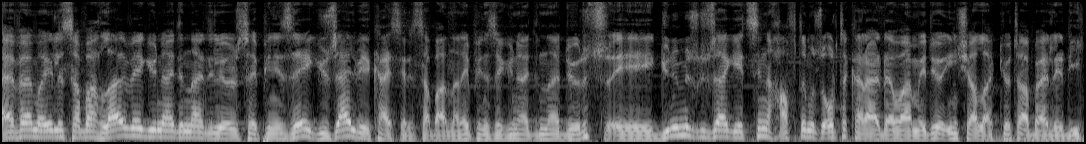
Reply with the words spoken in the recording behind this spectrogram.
Efendim hayırlı sabahlar ve günaydınlar diliyoruz hepinize. Güzel bir Kayseri sabahından hepinize günaydınlar diyoruz. Ee, günümüz güzel geçsin. Haftamız orta karar devam ediyor. İnşallah kötü haberleri değil,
